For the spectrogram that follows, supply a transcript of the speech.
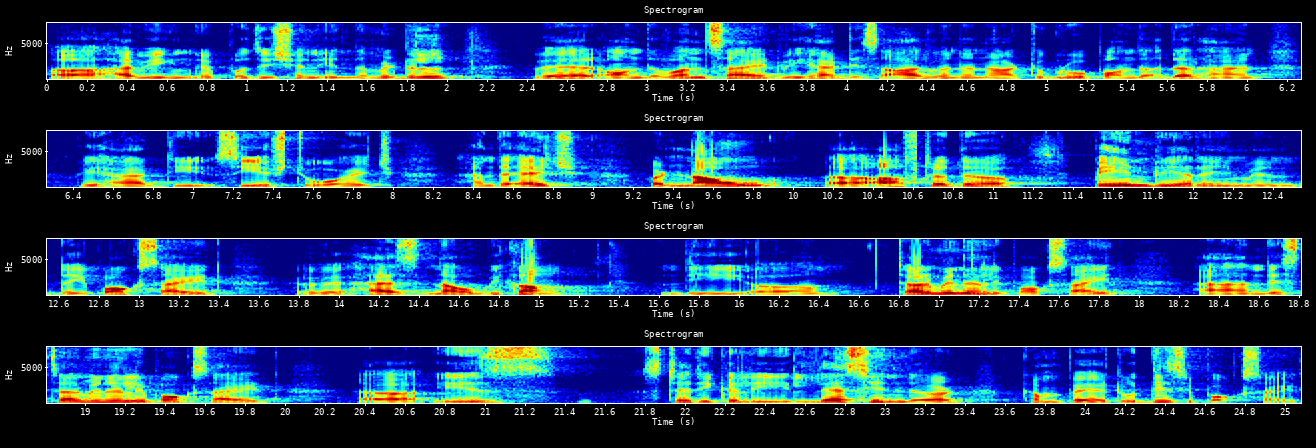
uh, having a position in the middle where on the one side we had this R1 and R2 group on the other hand we had the CH2OH and the H. But now uh, after the Payne rearrangement the epoxide uh, has now become the uh, terminal epoxide and this terminal epoxide is sterically less hindered compared to this epoxide.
